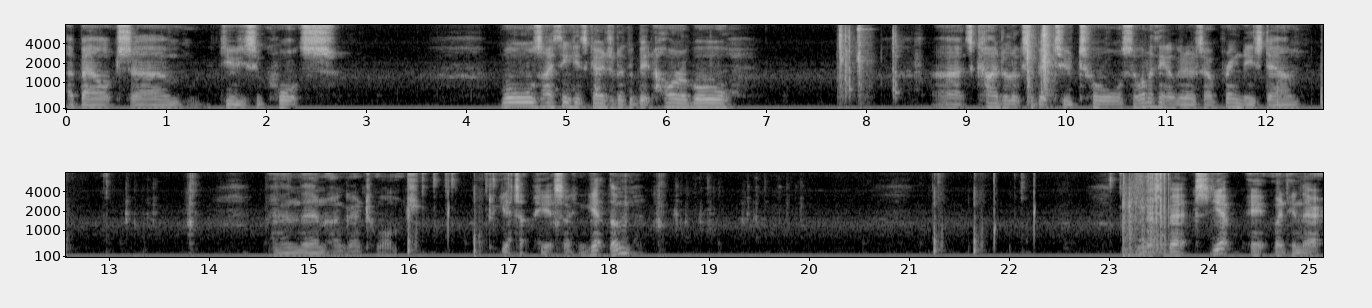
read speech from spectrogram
about um, using some quartz walls. I think it's going to look a bit horrible. Uh, it kind of looks a bit too tall. So what I think I'm going to do is I'll bring these down. And then I'm going to want to get up here so I can get them. Bet. Yep, it went in there.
